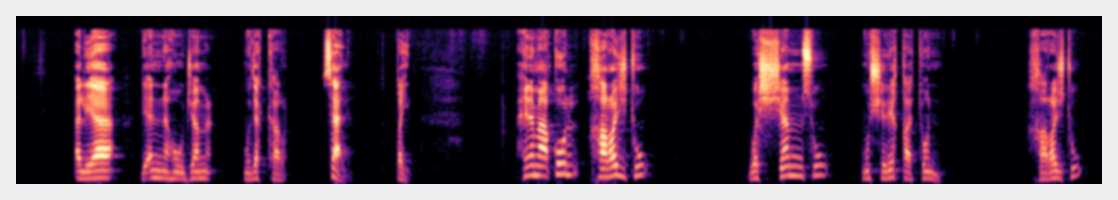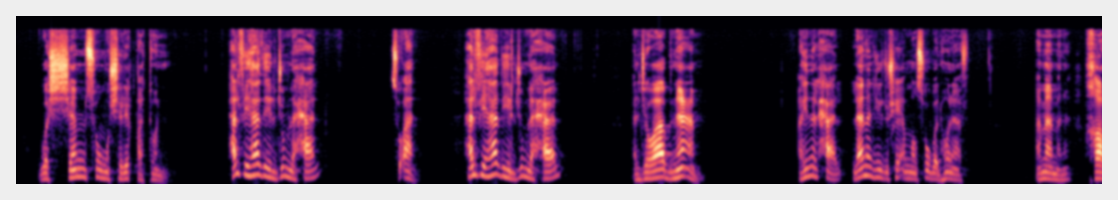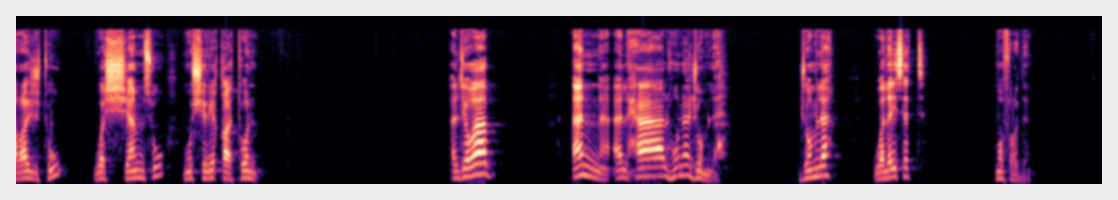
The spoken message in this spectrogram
الياء لأنه جمع مذكر سالم. طيب حينما أقول خرجت والشمس مشرقة. خرجت والشمس مشرقة. هل في هذه الجملة حال؟ سؤال. هل في هذه الجملة حال؟ الجواب نعم. أين الحال؟ لا نجد شيئا منصوبا هنا أمامنا. خرجت والشمس مشرقة. الجواب أن الحال هنا جملة. جملة وليست مفردا.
